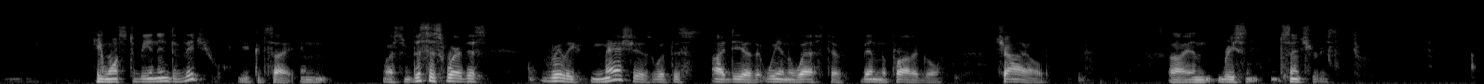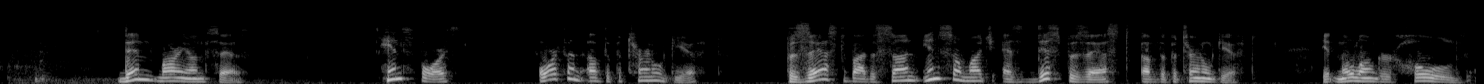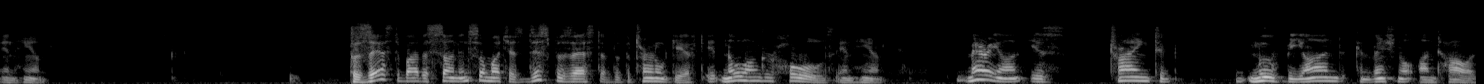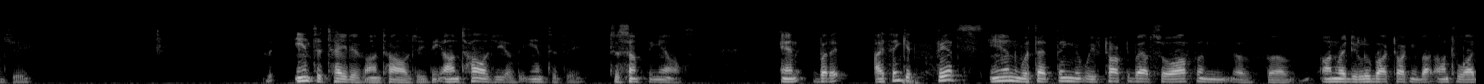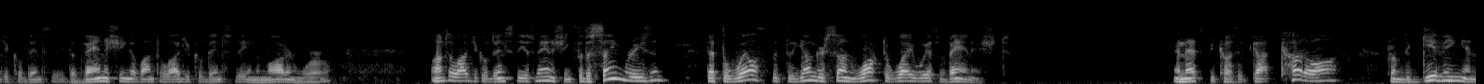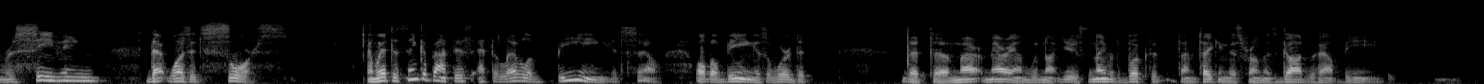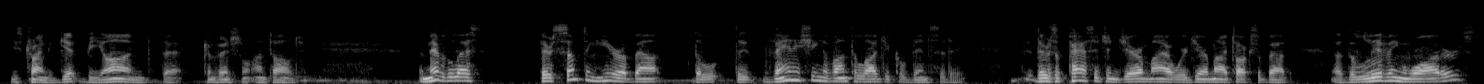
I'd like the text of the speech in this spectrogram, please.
He wants to be an individual, you could say, in Western. This is where this really meshes with this idea that we in the West have been the prodigal child uh, in recent centuries. Then Marion says, Henceforth, orphan of the paternal gift, possessed by the Son insomuch as dispossessed of the paternal gift, it no longer holds in him possessed by the Son insomuch as dispossessed of the paternal gift, it no longer holds in him. Marion is trying to move beyond conventional ontology, the entitative ontology, the ontology of the entity, to something else. And but it, I think it fits in with that thing that we've talked about so often of uh, Henri de Lubac talking about ontological density, the vanishing of ontological density in the modern world ontological density is vanishing for the same reason that the wealth that the younger son walked away with vanished. And that's because it got cut off from the giving and receiving that was its source. And we have to think about this at the level of being itself, although being is a word that that uh, Mar- Marion would not use. The name of the book that I'm taking this from is God Without Being. He's trying to get beyond that conventional ontology. Nevertheless, there's something here about the, the vanishing of ontological density. There's a passage in Jeremiah where Jeremiah talks about uh, the living waters,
